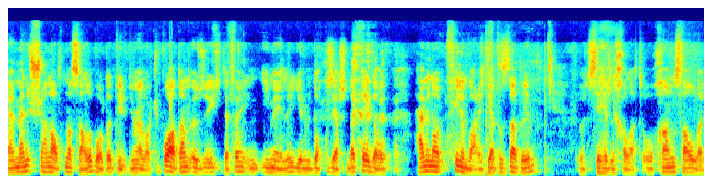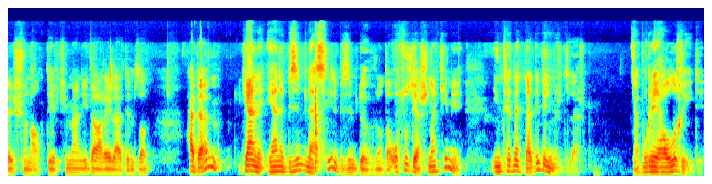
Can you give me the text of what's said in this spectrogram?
Yəni məni şüşənin altına salıb orada demək olar ki, bu adam özü ilk dəfə e-maili 29 yaşında peyda olub. Həmin o film var idi, yadınızdadır? Sehrli xalat. O xanı salırlar şüşənin altına. Deyir ki, mən idarə elədim zat. Hə də yəni yəni bizim nəsil, bizim dövründə 30 yaşına kimi internet nədir bilmirdilər. Ya bu reallıq idi.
